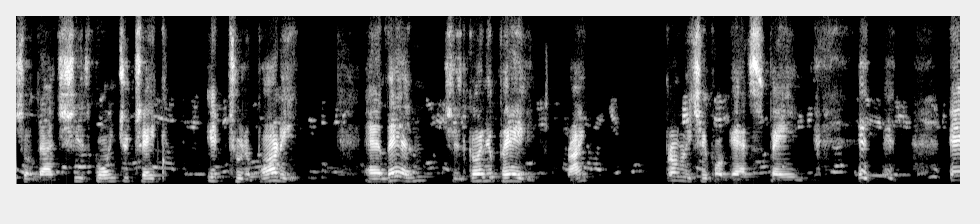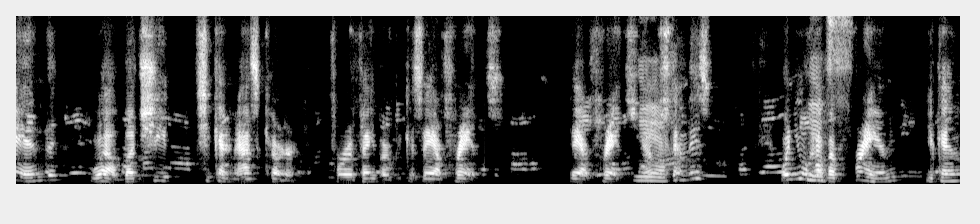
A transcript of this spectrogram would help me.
so that she's going to take it to the party. And then she's going to pay, right? Probably she forgets paying. and well, but she she can ask her for a favor because they are friends. They are friends. You Yeah. understand this? When you have a friend, you can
